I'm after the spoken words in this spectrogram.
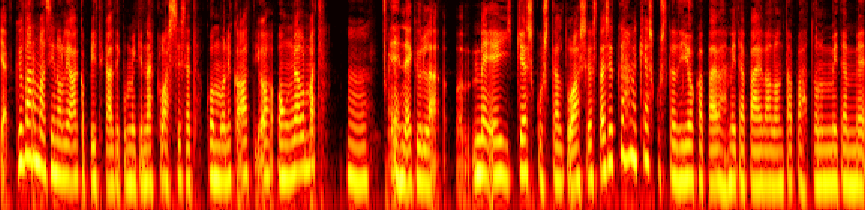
Ja kyllä varmaan siinä oli aika pitkälti kumminkin nämä klassiset kommunikaatio-ongelmat. Mm. Ennen kyllä me ei keskusteltu asioista. Sitten kyllähän me keskusteltiin joka päivä, mitä päivällä on tapahtunut, miten me,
